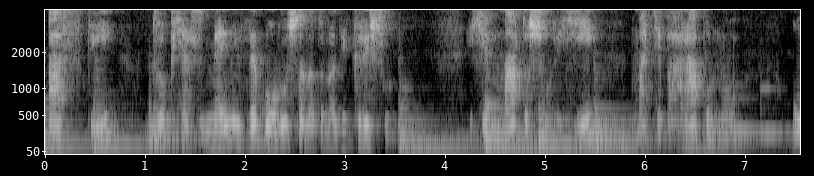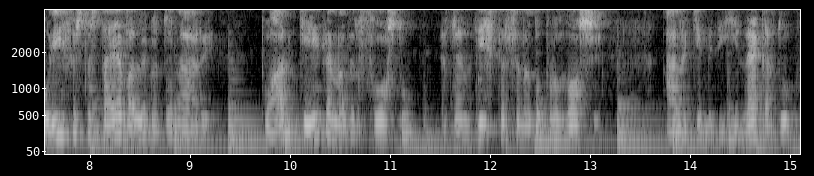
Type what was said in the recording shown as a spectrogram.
Αυτοί ντροπιασμένοι δεν μπορούσαν να τον αντικρίσουν. Γεμάτος οργή μα και παράπονο ο ύφεστος τα έβαλε με τον Άρη που αν και ήταν αδερφός του δεν δίστασε να το προδώσει αλλά και με τη γυναίκα του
